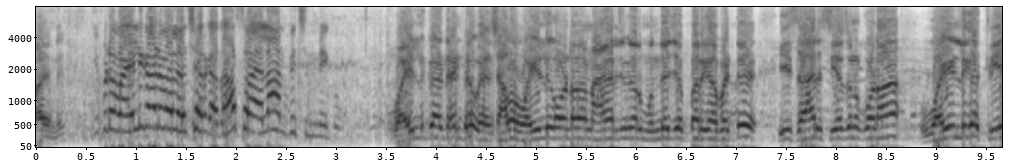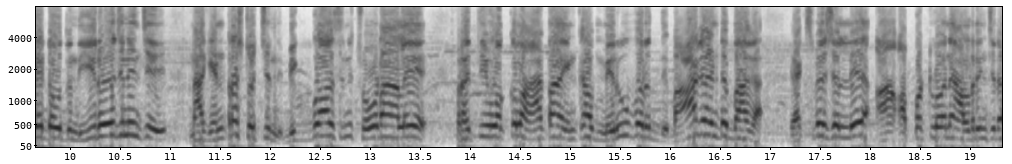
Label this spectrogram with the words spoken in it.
హాయ్ అండి. ఇప్పుడు వైల్డ్ కార్డ్ వాళ్ళు వచ్చారు కదా సో ఎలా అనిపించింది మీకు? వైల్డ్ కార్డ్ అంటే చాలా వైల్డ్గా ఉంటుందని నాగార్జున గారు ముందే చెప్పారు కాబట్టి ఈసారి సీజన్ కూడా వైల్డ్గా క్రియేట్ అవుతుంది. ఈ రోజు నుంచి నాకు ఇంట్రెస్ట్ వచ్చింది. బిగ్ బాస్ని చూడాలి. ప్రతి ఒక్కరు ఆట ఇంకా మెరుగుపరుద్ది. బాగా అంటే బాగా. ఎక్స్పెషల్లీ అప్పట్లోనే అలరించిన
